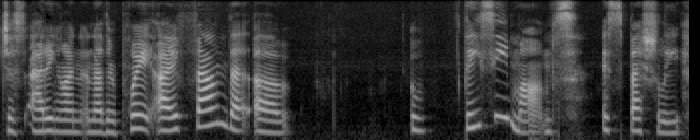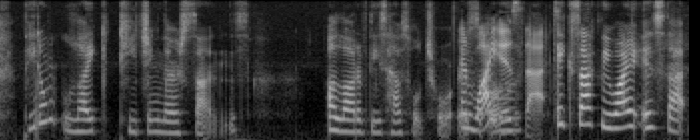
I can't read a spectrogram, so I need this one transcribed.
just adding on another point, I found that uh, oh, they see moms, especially, they don't like teaching their sons a lot of these household chores. and why or- is that Exactly. Why is that?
